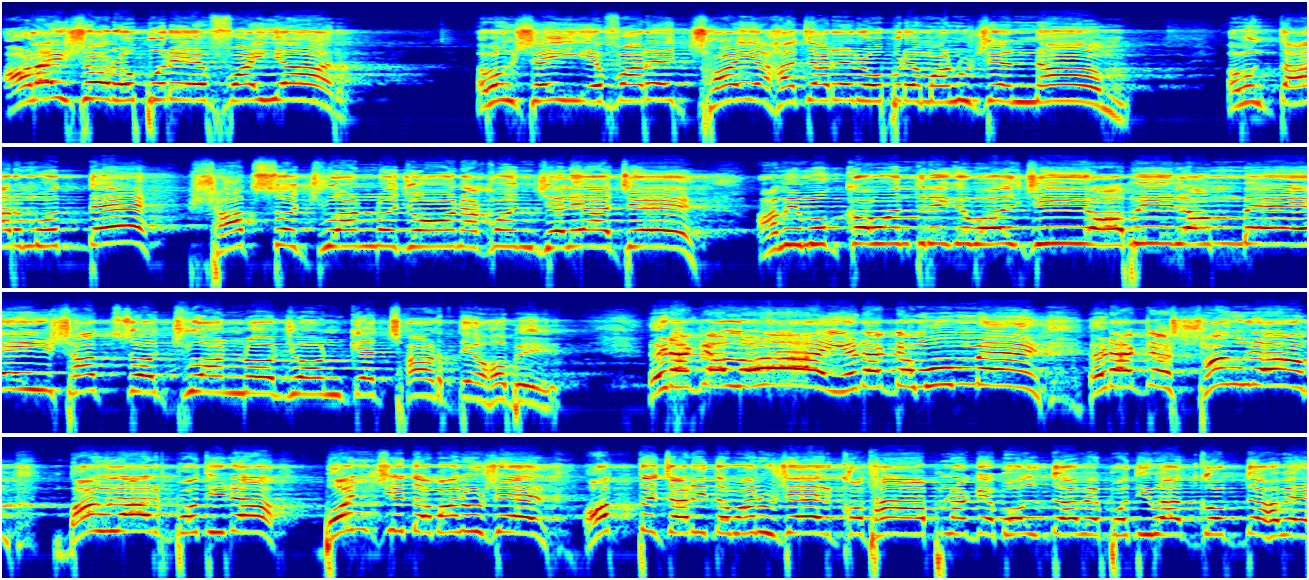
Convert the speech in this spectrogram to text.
আড়াইশোর ওপরে এফআইআর, এবং সেই এফআরএ ছয় হাজারের ওপরে মানুষের নাম, এবং তার মধ্যে সাতশো চুয়ান্ন জন এখন জেলে আছে। আমি মুখ্যমন্ত্রীকে বলছি, অবিলম্বে এই সাতশো চুয়ান্ন জনকে ছাড়তে হবে। এটা একটা লড়াই, এটা একটা মুভমেন্ট, এটা একটা সংগ্রাম। বাংলার প্রতিটা বঞ্চিত মানুষের, অত্যাচারিত মানুষের কথা আপনাকে বলতে হবে, প্রতিবাদ করতে হবে।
